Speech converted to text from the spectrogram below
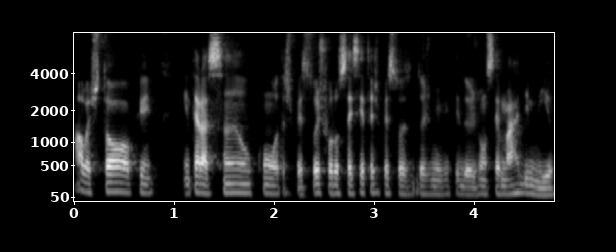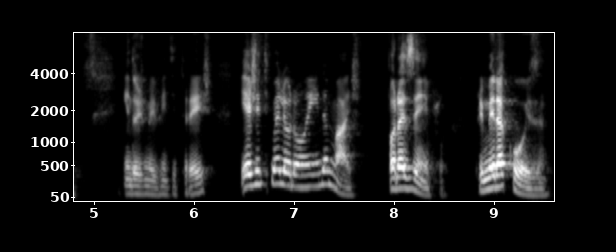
aulas top, interação com outras pessoas. Foram 600 pessoas em 2022, vão ser mais de mil em 2023. E a gente melhorou ainda mais. Por exemplo, primeira coisa,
